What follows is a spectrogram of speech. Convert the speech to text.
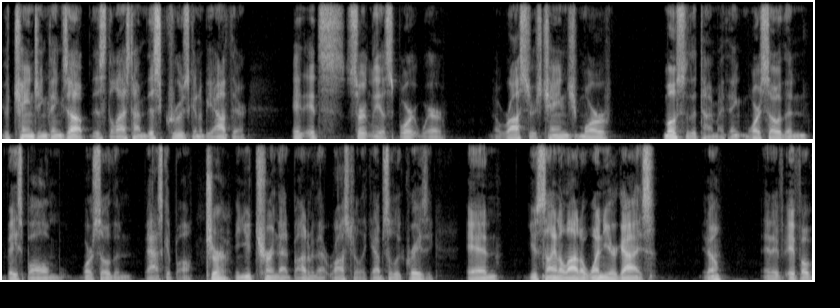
you're changing things up. This is the last time this crew's going to be out there. It, it's certainly a sport where you know rosters change more most of the time. I think more so than baseball, more so than basketball Sure. and you churn that bottom of that roster like absolute crazy, and you sign a lot of one year guys, you know, and if if a,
